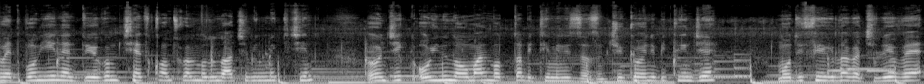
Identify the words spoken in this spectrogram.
Evet bunu yine diyorum chat kontrol modunu açabilmek için öncelikle oyunu normal modda bitirmeniz lazım. Çünkü oyunu bitirince modifier'lar açılıyor ve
